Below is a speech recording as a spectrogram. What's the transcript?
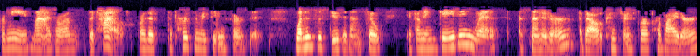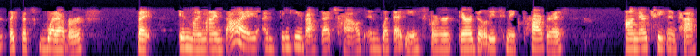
for me, my eyes are on the child or the, the person receiving services. What does this do to them? So if I'm engaging with a senator about concerns for a provider, like that's whatever, but in my mind's eye, I'm thinking about that child and what that means for their ability to make progress on their treatment path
